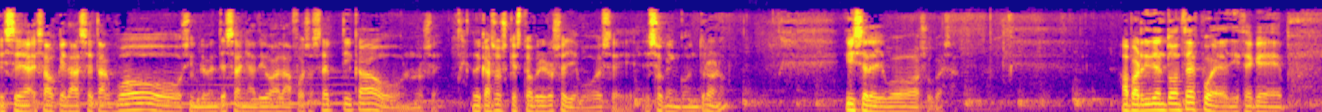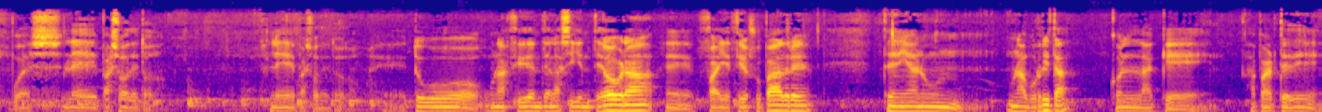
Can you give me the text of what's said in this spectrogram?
ese, esa oquedad se tapó o simplemente se añadió a la fosa séptica o no sé. El caso es que este obrero se llevó ese, eso que encontró, ¿no? Y se le llevó a su casa. A partir de entonces, pues dice que pues le pasó de todo. Le pasó de todo. Eh, tuvo un accidente en la siguiente obra, eh, falleció su padre, tenían un, una burrita con la que, aparte de,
